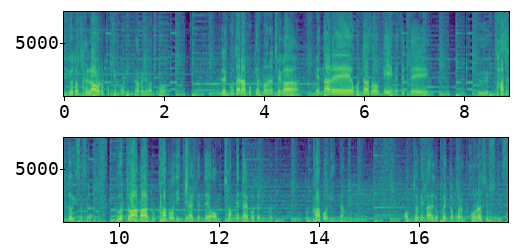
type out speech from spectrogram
비교적 잘 나오는 포켓몬이 있다 그래가지고 레쿠자란 포켓몬은 제가 옛날에 혼자서 게임했을 때 그 찾은 적 있었어요. 그것도 아마 녹화본이 있긴 할 텐데 엄청 옛날 버전일걸? 녹화본이 있나 그리고 엄청 옛날에 녹화했던 거라 버렸을 수도 있어.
